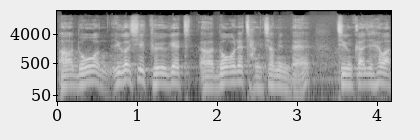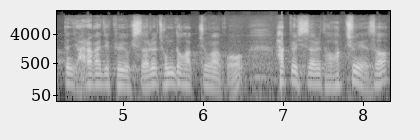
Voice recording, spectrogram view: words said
어, 노원 이것이 교육의 어, 노원의 장점인데 지금까지 해왔던 여러 가지 교육시설을 좀 더 확충하고 학교 시설을 더 확충해서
